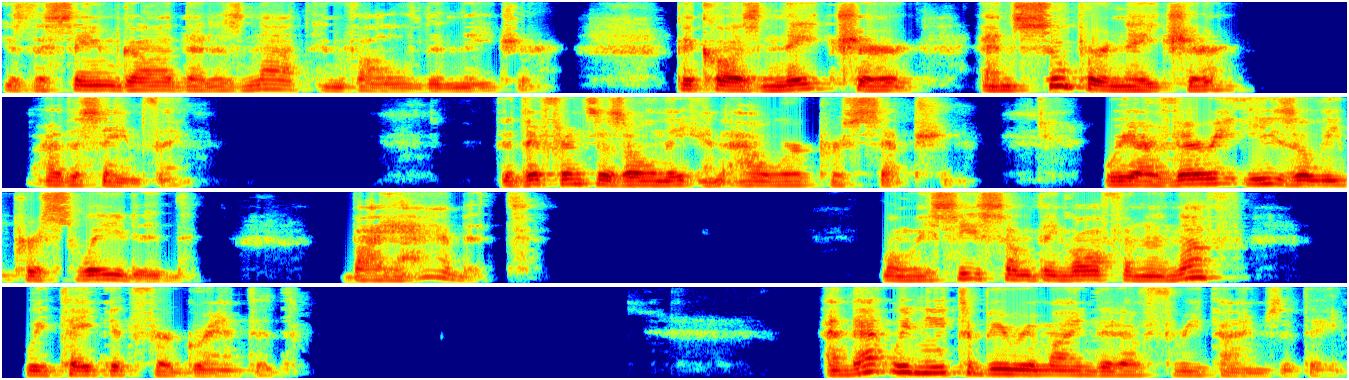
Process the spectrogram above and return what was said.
is the same God that is not involved in nature, because nature and supernature are the same thing. The difference is only in our perception. We are very easily persuaded by habit. When we see something often enough, we take it for granted. And that we need to be reminded of three times a day.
